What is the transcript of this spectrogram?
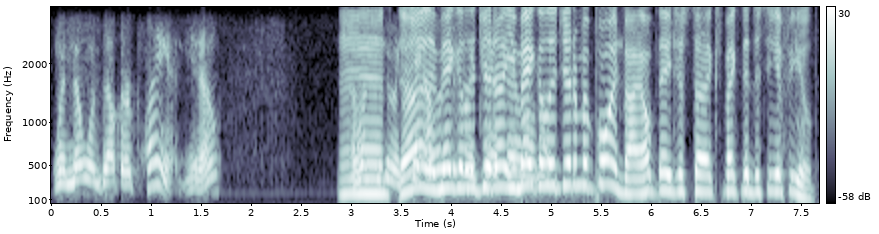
when no one's out there playing. You know. And gonna uh, they make a they're legitimate you make a night. legitimate point, but I hope they just uh, expected to see a field.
